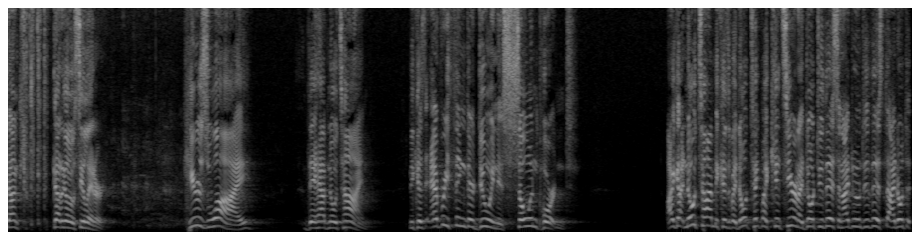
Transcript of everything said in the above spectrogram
done. got to go. See you later. Here's why they have no time because everything they're doing is so important. I got no time because if I don't take my kids here and I don't do this and I don't do this, I don't do,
